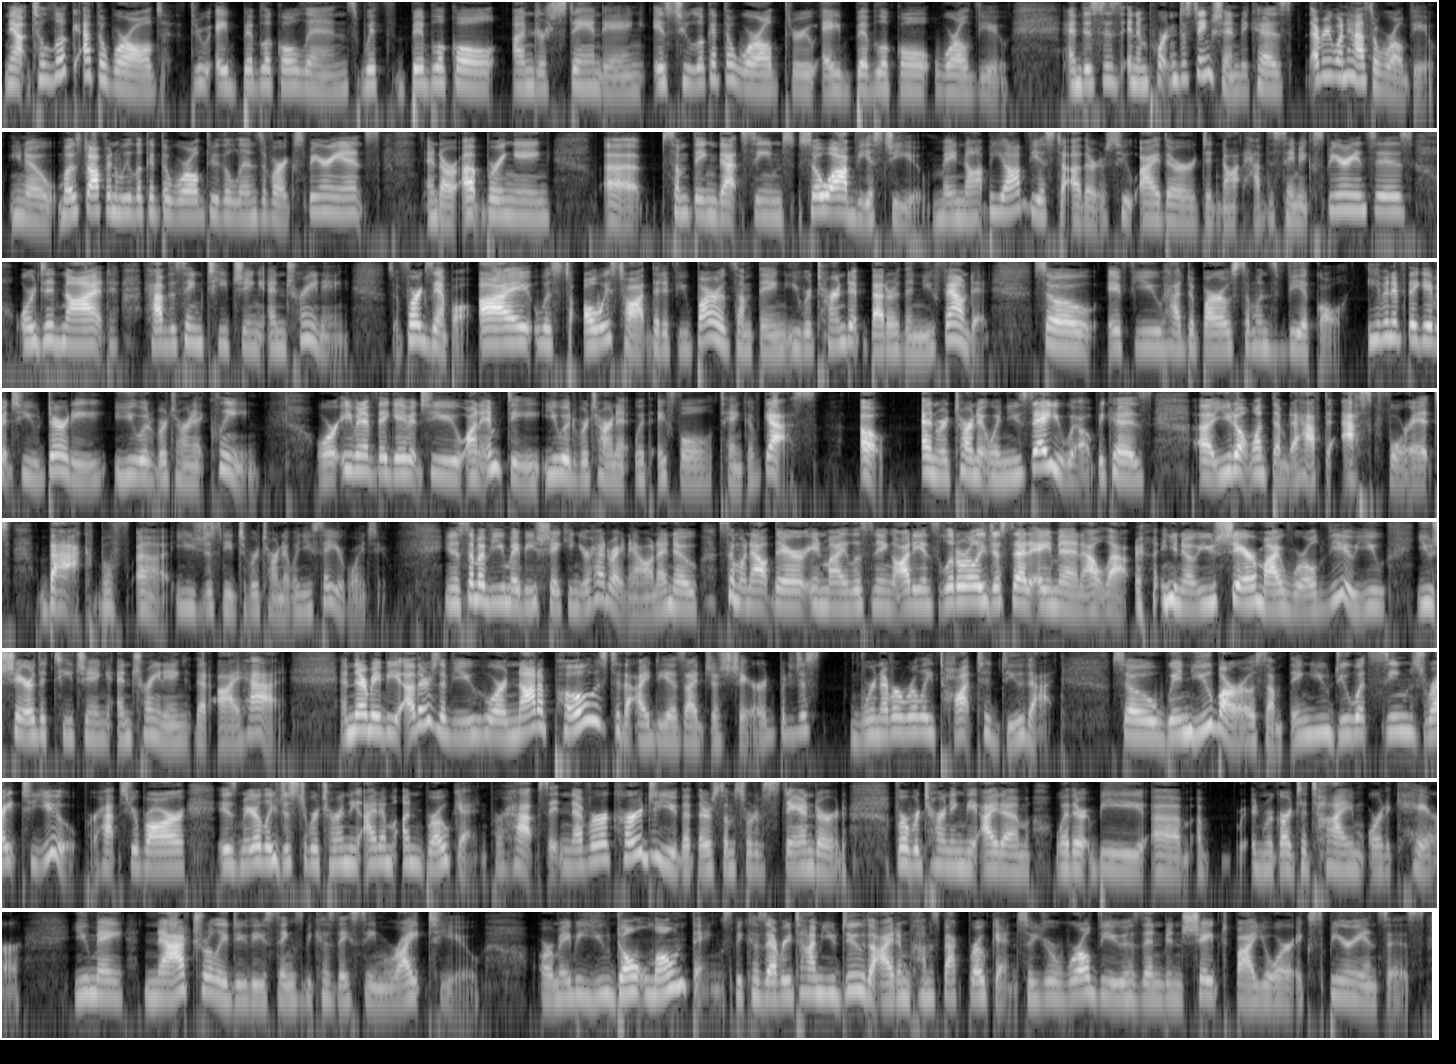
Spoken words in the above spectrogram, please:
Now, to look at the world through a biblical lens with biblical understanding is to look at the world through a biblical worldview. And this is an important distinction because everyone has a worldview. You know, most often we look at the world through the lens of our experience and our upbringing. Uh, something that seems so obvious to you may not be obvious to others who either did not have the same experiences or did not have the same teaching and training. So, for example, I was always taught that if you borrowed something, you returned it better than you found it. So, if you had to borrow someone's vehicle, even if they gave it to you dirty, you would return it clean. Or even if they gave it to you on empty, you would return it with a full tank of gas. Oh, and return it when you say you will because uh, you don't want them to have to ask for it back. Bef- uh, you just need to return it when you say you're going to. You know, some of you may be shaking your head right now. And I know someone out there in my listening audience literally just said amen out loud. you know, you share my worldview. You, you share the teaching and training that I had. And there may be others of you who are not opposed to the ideas I just shared, but just we're never really taught to do that. So when you borrow something, you do what seems right to you. Perhaps your bar is merely just to return the item unbroken. Perhaps it never occurred to you that there's some sort of standard for returning the item, whether it be um, a, in regard to time or to care. You may naturally do these things because they seem right to you. Or maybe you don't loan things because every time you do, the item comes back broken. So your worldview has then been shaped by your experiences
